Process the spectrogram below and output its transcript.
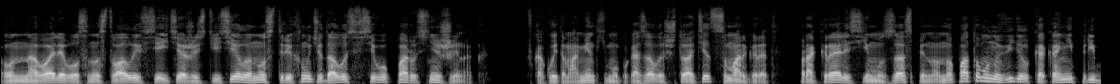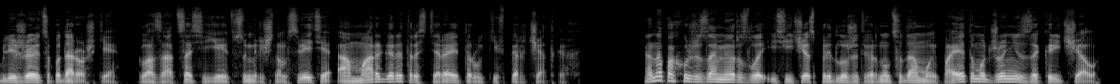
Он наваливался на стволы всей тяжестью тела, но стряхнуть удалось всего пару снежинок. В какой-то момент ему показалось, что отец Маргарет прокрались ему за спину, но потом он увидел, как они приближаются по дорожке. Глаза отца сияют в сумеречном свете, а Маргарет растирает руки в перчатках. Она, похоже, замерзла и сейчас предложит вернуться домой, поэтому Джонни закричал.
